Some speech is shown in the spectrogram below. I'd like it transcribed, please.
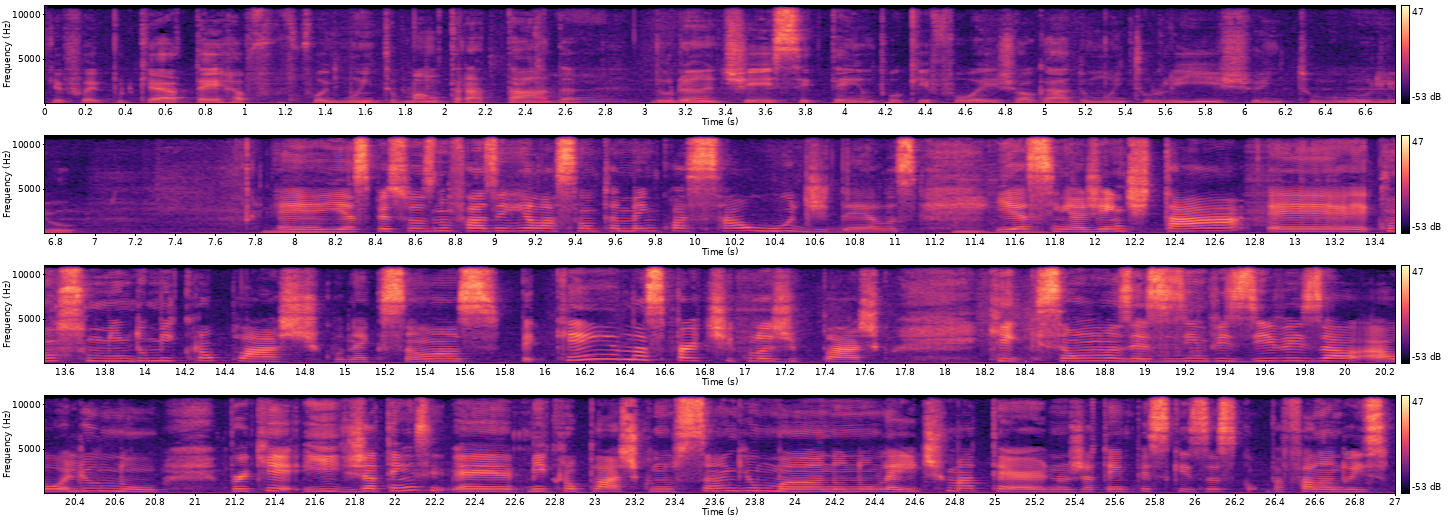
que foi porque a terra foi muito maltratada é. durante esse tempo que foi jogado muito lixo, entulho. É, e as pessoas não fazem relação também com a saúde delas. E assim, a gente está é, consumindo microplástico, né? Que são as pequenas partículas de plástico, que, que são às vezes invisíveis ao, ao olho nu. Porque, e já tem é, microplástico no sangue humano, no leite materno, já tem pesquisas falando isso.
